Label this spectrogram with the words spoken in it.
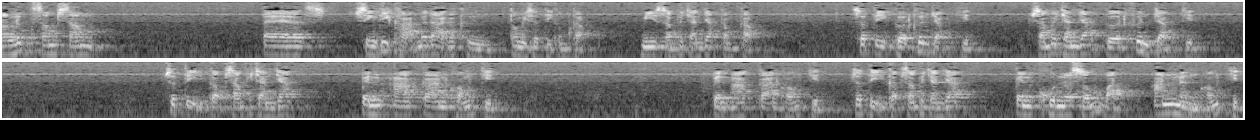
ระลึกซ้ำๆแต่สิ่งที่ขาดไม่ได้ก็คือ ต้องมีสติกำกับ มีสัมปชัญญะกำกับ สติเกิดขึ้นจากจิต สัมปชัญญะเกิดขึ้นจากจิต สติกับสัมผัสัญญะเป็นอาการของจิต เป็นอาการของจิต สติกับสัมผัสัญญะเป็นคุณสมบัติอันหนึ่งของจิต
